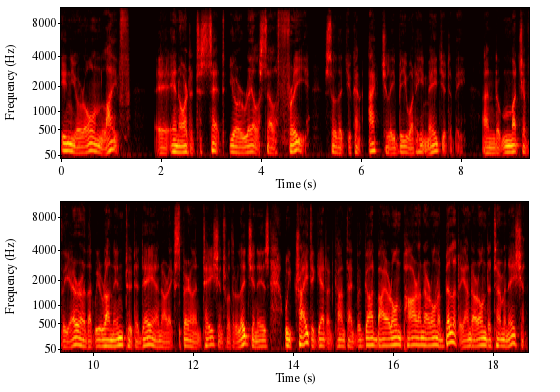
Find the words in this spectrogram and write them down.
in your own life uh, in order to set your real self free so that you can actually be what He made you to be. And much of the error that we run into today in our experimentations with religion is we try to get in contact with God by our own power and our own ability and our own determination.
